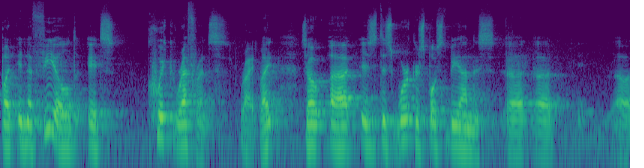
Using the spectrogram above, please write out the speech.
but in the field, it's quick reference. Right. Right. So uh, is this worker supposed to be on this uh, uh, uh,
